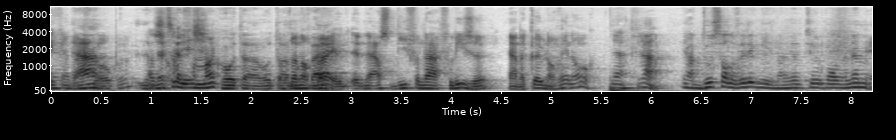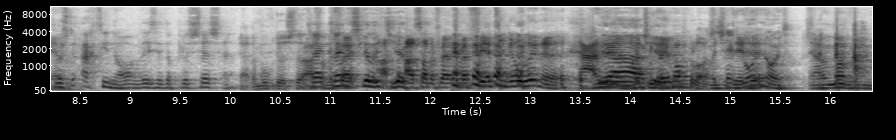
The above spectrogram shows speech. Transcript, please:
weekend ja. afgelopen. De Als wedstrijd goed van is- NAC hoort daar, hoort daar er nog nog bij. bij. En als die vandaag verliezen, ja, dan kun je nog winnen ook. Ja. Ja, Ja, weet ik niet. Maar we hebben natuurlijk al we hebben Ja. plus 18 al en we zitten op plus 6. Hè. ja dan moet dus Klein- klein verschilletje. aanstaande vijf met 14-0 winnen. Ja, Ja, wat je, probleem. Wat je tegen, nooit nooit. Ja, maar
